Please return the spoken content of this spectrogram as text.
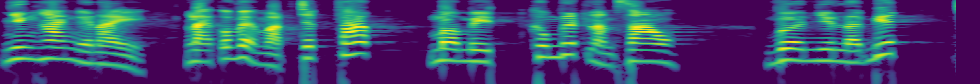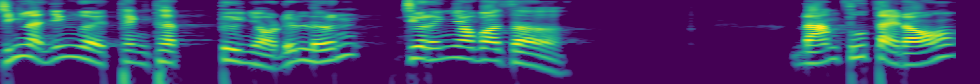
Nhưng hai người này lại có vẻ mặt chất phác, mờ mịt không biết làm sao. Vừa nhìn là biết chính là những người thành thật từ nhỏ đến lớn, chưa đánh nhau bao giờ. Đám tú tài đó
